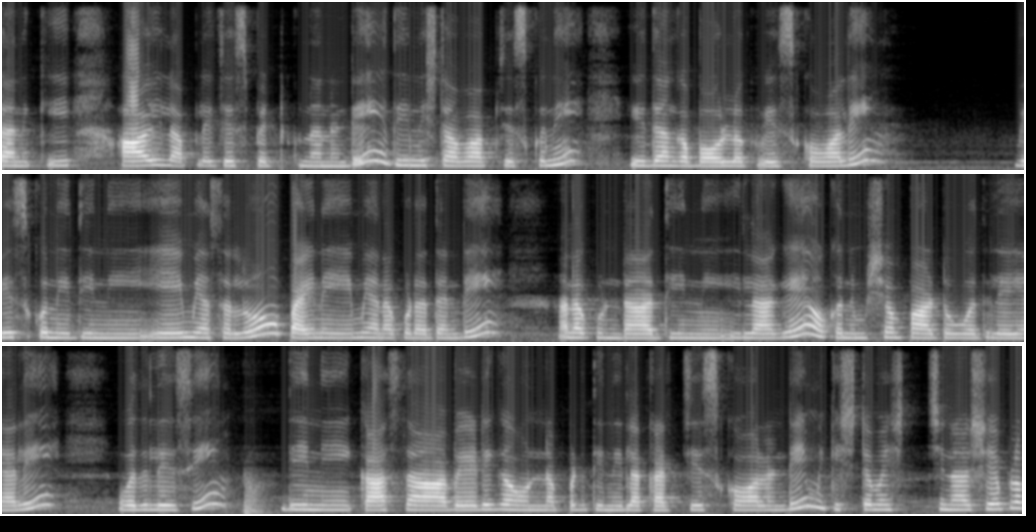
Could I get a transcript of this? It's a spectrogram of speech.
దానికి ఆయిల్ అప్లై చేసి పెట్టుకున్నానండి. దీన్ని స్టవ్ ఆఫ్ చేసుకొని ఈ విధంగా బౌల్లోకి వేసుకోవాలి. వేసుకొని దీన్ని ఏమి అసలు పైన ఏమి అనకూడదండి. అనకుండా దీన్ని ఇలాగే ఒక నిమిషం పాటు వదిలేయాలి. వదిలేసి దీన్ని కాస్త వేడిగా ఉన్నప్పుడు దీన్ని ఇలా కట్ చేసుకోవాలండి. మీకు ఇష్టమైన షేప్లో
